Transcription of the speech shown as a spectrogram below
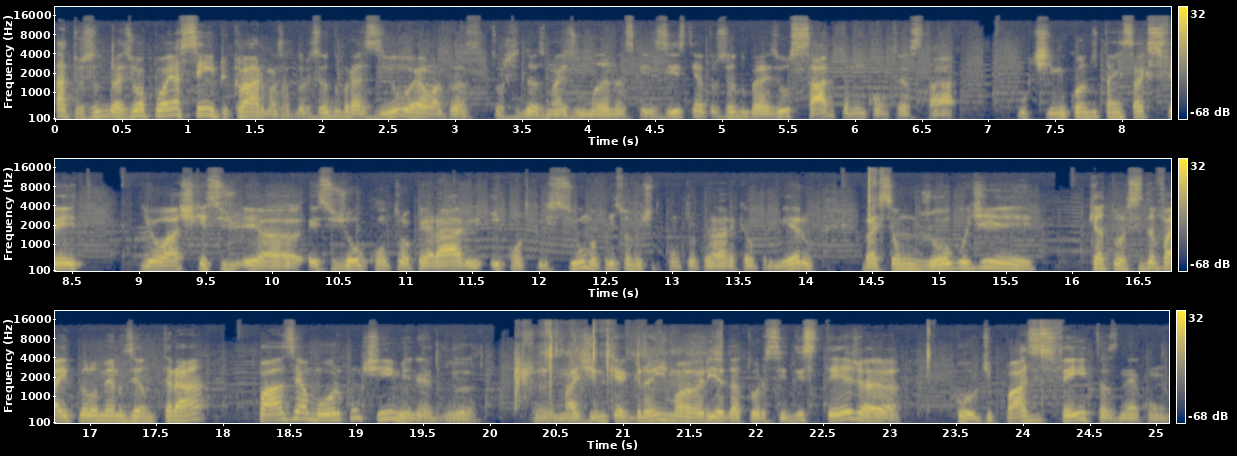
A torcida do Brasil apoia sempre, claro, mas a torcida do Brasil é uma das torcidas mais humanas que existem. A torcida do Brasil sabe também contestar o time quando está insatisfeito. E eu acho que esse, uh, esse jogo contra o Operário e contra o Criciúma, principalmente contra o Operário, que é o primeiro, vai ser um jogo de, que a torcida vai pelo menos entrar paz e amor com o time, né? Eu imagino que a grande maioria da torcida esteja de pazes feitas, né? Com,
